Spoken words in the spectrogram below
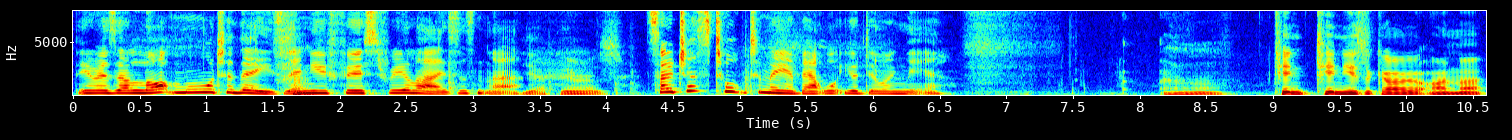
"There is a lot more to these than hmm. you first realise, isn't there?" Yeah, there is. So just talk to me about what you're doing there. Uh, ten, ten years ago, I'm a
